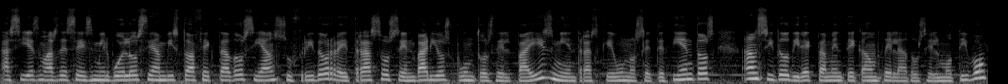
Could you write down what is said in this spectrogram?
Así es, más de 6.000 vuelos se han visto afectados y han sufrido retrasos en varios puntos del país, mientras que unos 700 han sido directamente cancelados. El motivo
